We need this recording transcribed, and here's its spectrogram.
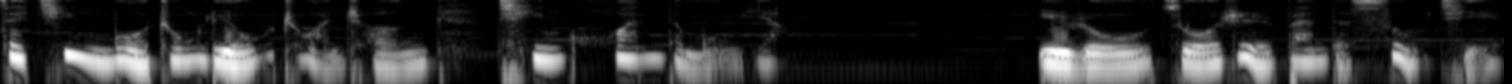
在静默中流转成清欢的模样，一如昨日般的素洁。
